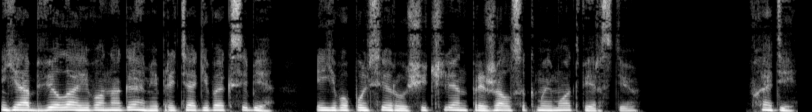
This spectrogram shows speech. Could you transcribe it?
Я обвела его ногами, притягивая к себе, и его пульсирующий член прижался к моему отверстию. «Входи»,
